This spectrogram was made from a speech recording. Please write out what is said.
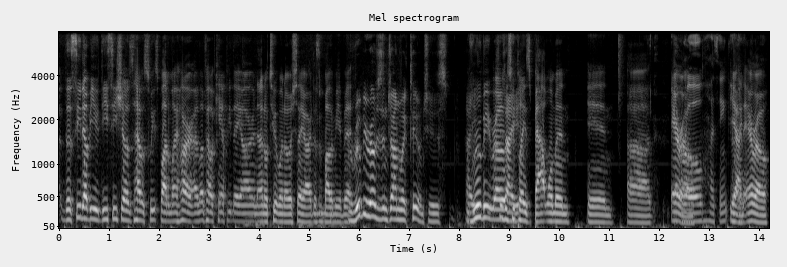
The CW DC shows have a sweet spot in my heart. I love how campy they are and 90210ish they are. It doesn't mm-hmm. bother me a bit. Ruby Rose is in John Wick too, and she's I, Ruby Rose, who aight. plays Batwoman in uh, Arrow. Arrow, I think. Yeah, right? an Arrow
